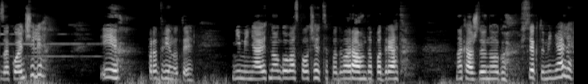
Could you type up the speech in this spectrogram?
Закончили. И продвинутые не меняют ногу. У вас получается по два раунда подряд на каждую ногу. Все, кто меняли,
